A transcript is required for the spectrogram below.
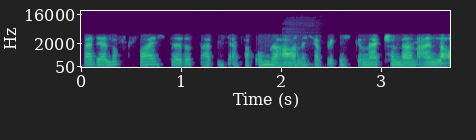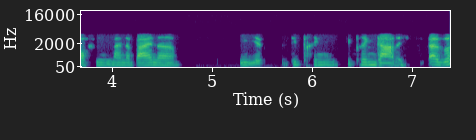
bei der Luftfeuchte, das hat mich einfach umgehauen. Ich habe wirklich gemerkt, schon beim Einlaufen, meine Beine, die, die bringen, die bringen gar nichts. Also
